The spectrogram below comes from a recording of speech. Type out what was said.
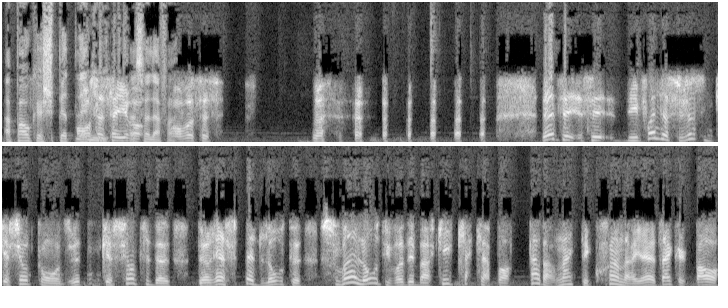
À part que je pète la On nuit. C'est la seule affaire. On va là, c'est, c'est- des fois, là, c'est juste une question de conduite, une question de, de respect de l'autre. Souvent, l'autre, il va débarquer, claque la porte. Tabarnak, t'es couché en arrière, sais, quelque part.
